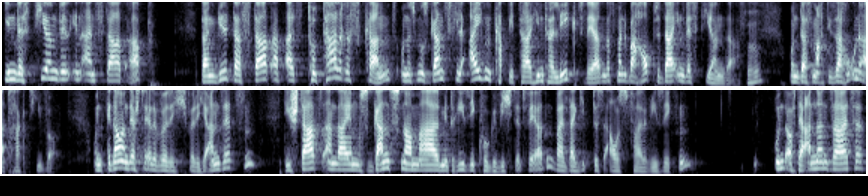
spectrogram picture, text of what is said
investieren will in ein Start-up, dann gilt das Start-up als total riskant und es muss ganz viel Eigenkapital hinterlegt werden, dass man überhaupt da investieren darf. Mhm. Und das macht die Sache unattraktiver. Und genau an der Stelle würde ich, würde ich ansetzen. Die Staatsanleihe muss ganz normal mit Risiko gewichtet werden, weil da gibt es Ausfallrisiken. Und auf der anderen Seite,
